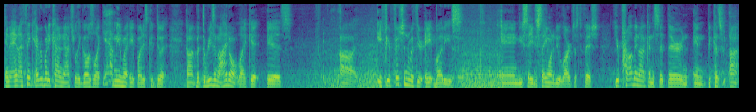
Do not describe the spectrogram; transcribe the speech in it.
and, and I think everybody kind of naturally goes like, yeah, me and my eight buddies could do it. Uh, but the reason I don't like it is uh, if you're fishing with your eight buddies and you say, you say you want to do largest fish, you're probably not going to sit there and, and because uh,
